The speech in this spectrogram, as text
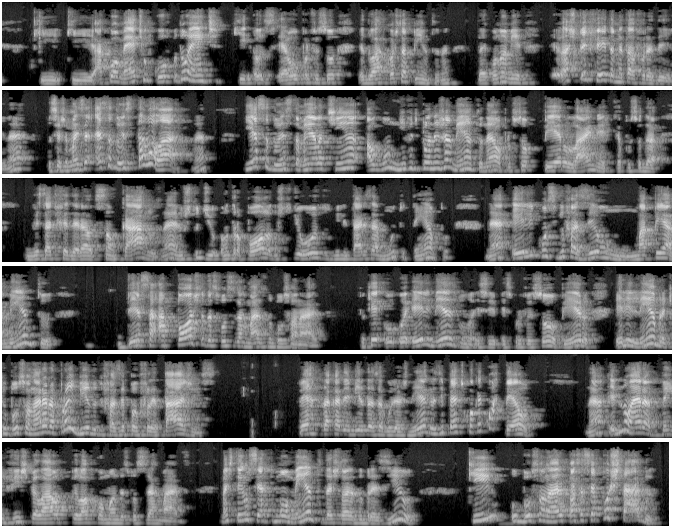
que, que acomete um corpo doente, que é o professor Eduardo Costa Pinto, né, da Economia. Eu acho perfeita a metáfora dele, né? Ou seja, mas essa doença estava lá, né? E essa doença também ela tinha algum nível de planejamento, né? O professor Piero Leiner, que é professor da Universidade Federal de São Carlos, né? Um estudio, antropólogo, estudioso dos militares há muito tempo, né? Ele conseguiu fazer um mapeamento dessa aposta das Forças Armadas no Bolsonaro. Porque ele mesmo, esse, esse professor, o Piero, ele lembra que o Bolsonaro era proibido de fazer panfletagens perto da Academia das Agulhas Negras e perto de qualquer quartel. Né? Ele não era bem visto pela pelo alto comando das Forças Armadas. Mas tem um certo momento da história do Brasil que o Bolsonaro passa a ser apostado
